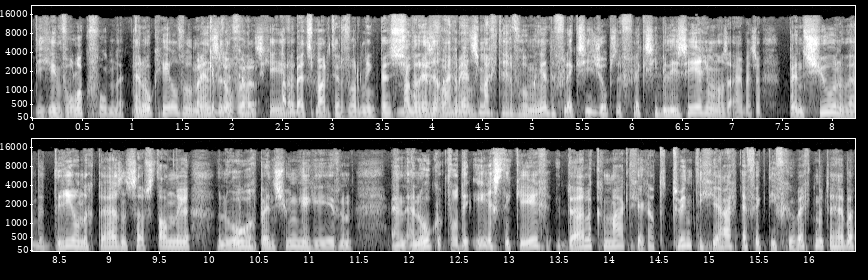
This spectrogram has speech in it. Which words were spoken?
die geen volk vonden. En ook heel veel maar mensen ik heb het over arbeidsmarkthervorming, pensioenhervorming. Maar dat is een arbeidsmarkthervorming, hè, de flexijobs, de flexibilisering van onze arbeidsmarkt pensioenen. We hebben 300.000 zelfstandigen een hoger pensioen gegeven. En, en ook voor de eerste keer duidelijk gemaakt, je gaat 20 jaar effectief gewerkt moeten hebben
